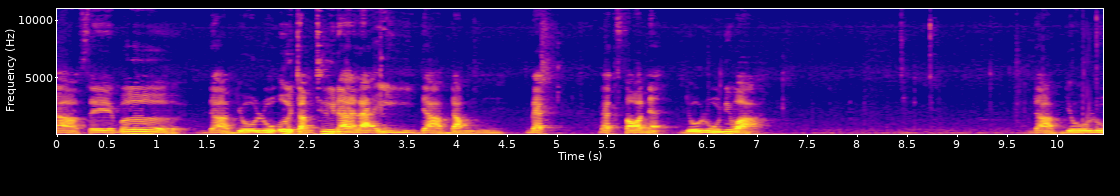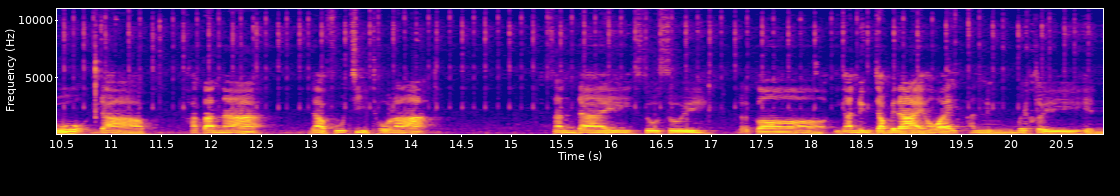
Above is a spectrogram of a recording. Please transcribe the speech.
ดาบเซเบอร์ ดาบโยรุเออจำชื่อได้แล้วไอ้ดาบดำแบ็คแบ็คซอนเนี่ยโยรุนี่หว่า ดาบโยรุดาบคาตานะ ดาบฟูจิโทระซันไดซูซุย แล้วก็อีกอันหนึงจำไม่ได้เพราะว่าอันหนึงไม่เคยเห็น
